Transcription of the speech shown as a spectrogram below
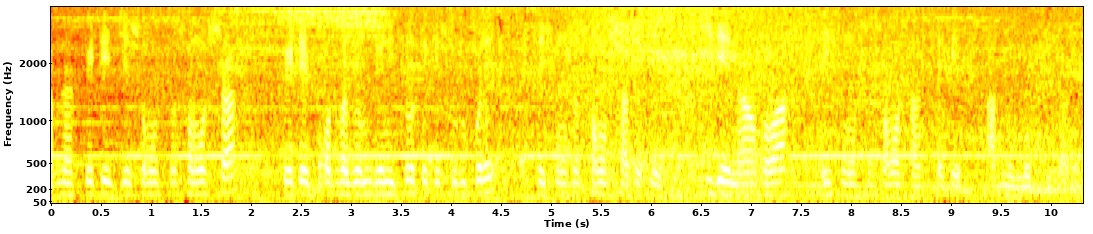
আপনার পেটের যে সমস্ত সমস্যা, পেটের বদহজমজনিত থেকে শুরু করে সেই সমস্ত সমস্যা থেকে খিদে না হওয়া, এই সমস্ত সমস্যা থেকে আপনি মুক্তি পাবেন।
